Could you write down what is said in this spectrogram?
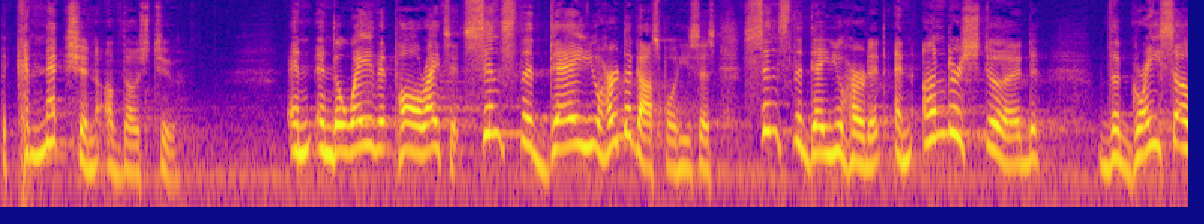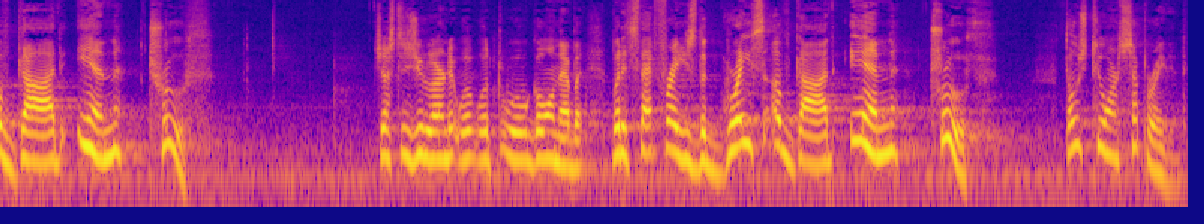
the connection of those two. And, and the way that Paul writes it. Since the day you heard the gospel, he says, since the day you heard it and understood the grace of God in truth. Just as you learned it, we'll, we'll, we'll, go on there. But, but it's that phrase, the grace of God in truth. Those two aren't separated.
